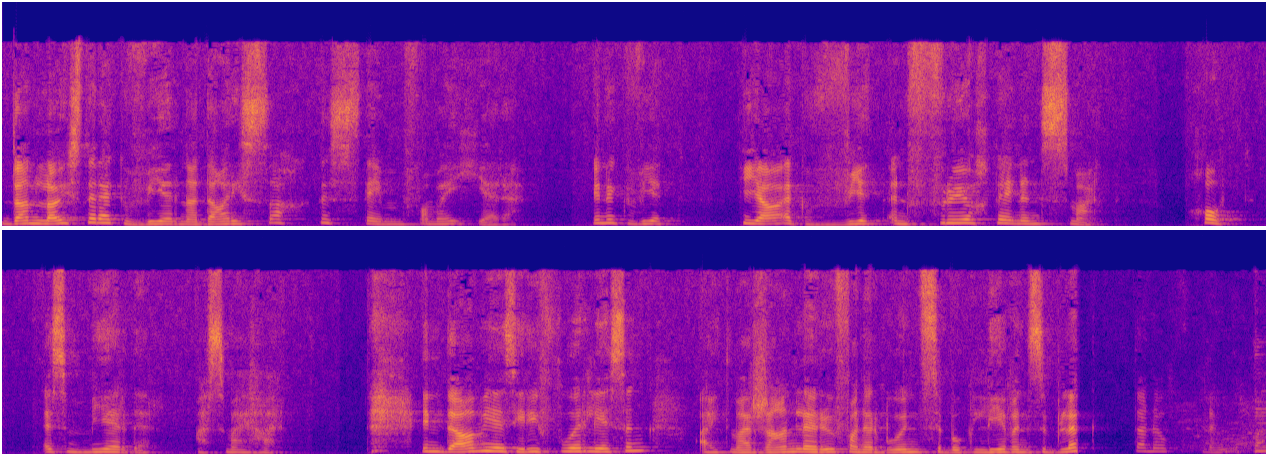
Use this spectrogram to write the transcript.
Dan luister ek weer na daardie sagte stem van my Here. En ek weet, ja, ek weet in vreugde en in smart, God is meerder as my hart. En daarmee is hierdie voorlesing uit Marjan Leroux van der Boon se boek Lewensblik dan nou nou op pad.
